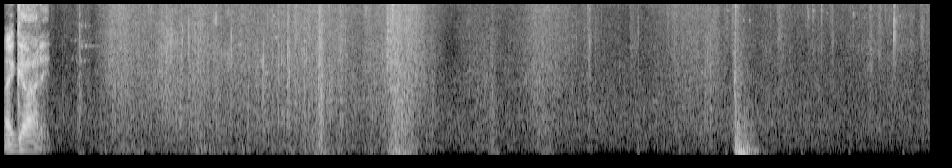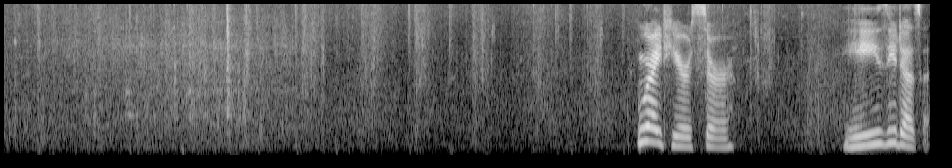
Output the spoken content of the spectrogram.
I got it. Right here, sir. Easy does it.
